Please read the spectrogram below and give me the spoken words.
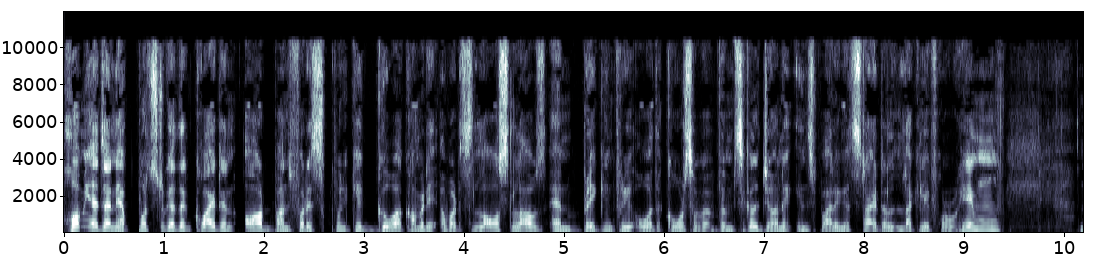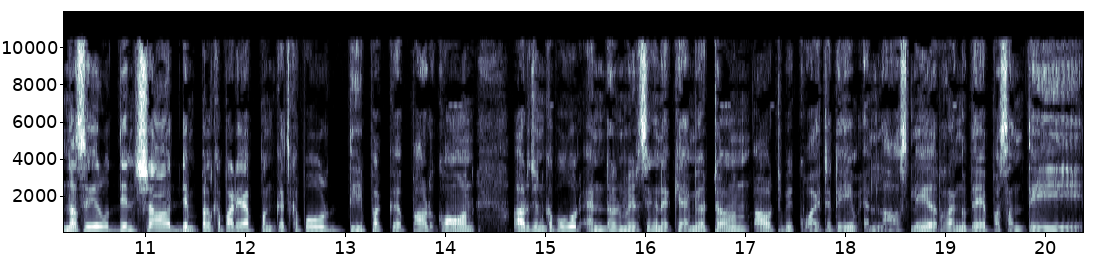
Homi Adajania puts together quite an odd bunch for a squeaky Goa comedy about its lost loves and breaking free over the course of a whimsical journey inspiring its title. Luckily for him, Naseeruddin Shah, Dimple Kapadia, Pankaj Kapoor, Deepika Padukone, Arjun Kapoor, and Ranveer Singh in a cameo turn out to be quite a team. And lastly, Rang De Basanti.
